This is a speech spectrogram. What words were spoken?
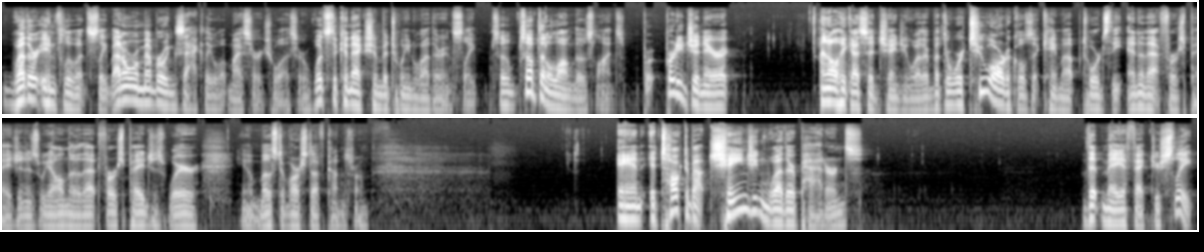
weather influence sleep? I don't remember exactly what my search was or what's the connection between weather and sleep. So something along those lines. P- pretty generic, I don't think I said changing weather, but there were two articles that came up towards the end of that first page, and as we all know, that first page is where you know most of our stuff comes from. And it talked about changing weather patterns that may affect your sleep.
